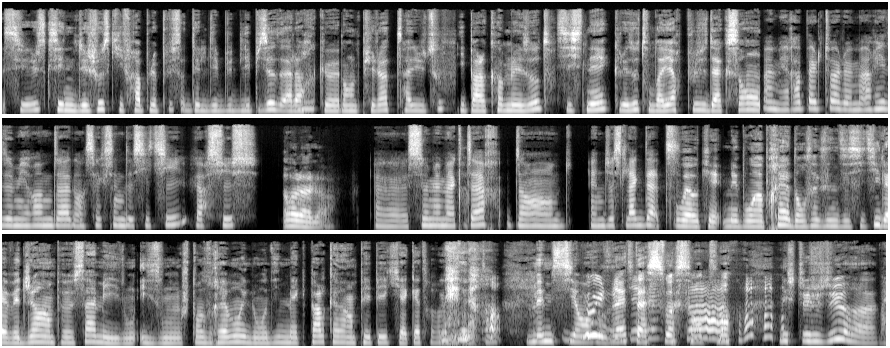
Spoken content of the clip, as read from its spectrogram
C'est juste que c'est une des choses qui frappe le plus dès le début de l'épisode, alors Mhm. que dans le pilote, pas du tout. Il parle comme les autres, si ce n'est que les autres ont d'ailleurs plus d'accent. Ouais, mais rappelle-toi le mari de Miranda dans Sex and the City versus Oh là là. euh, ce même acteur dans And Just Like That. Ouais, ok. Mais bon, après, dans Sex and the City, il avait déjà un peu ça, mais ils ont, ils ont, je pense vraiment, ils lui ont dit, mec, parle comme un pépé qui a 97 ans, même si en Oui, vrai, t'as dirais 60 ça. ans. Mais je te jure, euh, bah,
